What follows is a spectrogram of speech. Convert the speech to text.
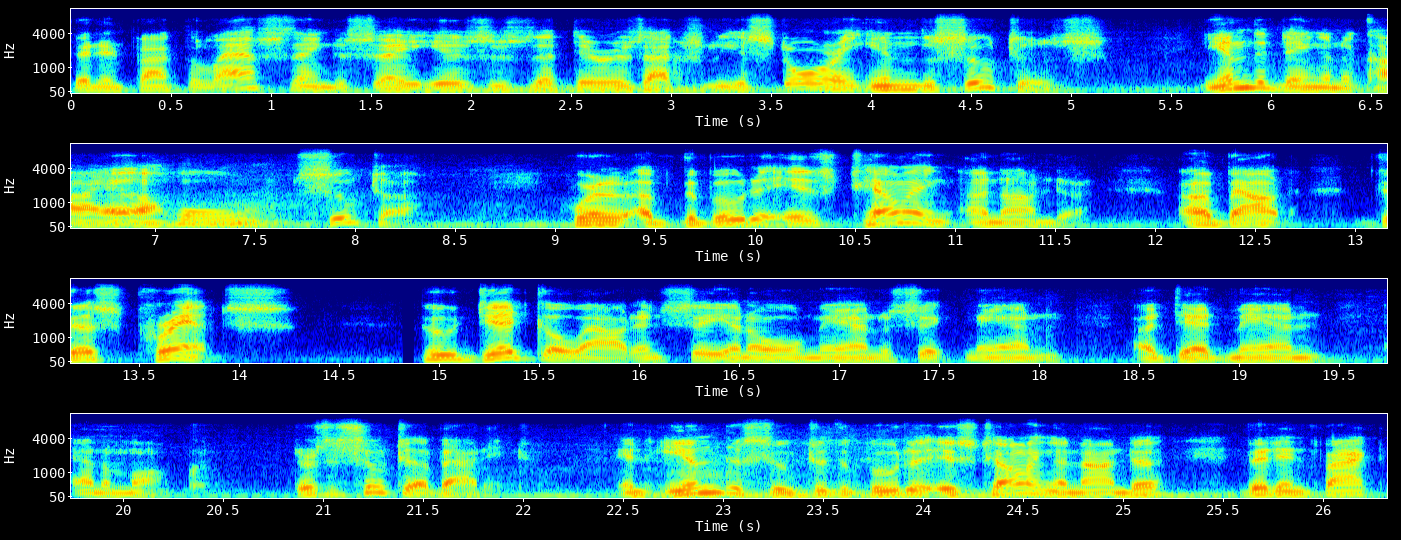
That in fact, the last thing to say is, is that there is actually a story in the suttas, in the Digha Nikaya, a whole sutta, where uh, the Buddha is telling Ananda about this prince who did go out and see an old man, a sick man, a dead man, and a monk. There's a sutta about it. And in the sutta, the Buddha is telling Ananda that, in fact,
